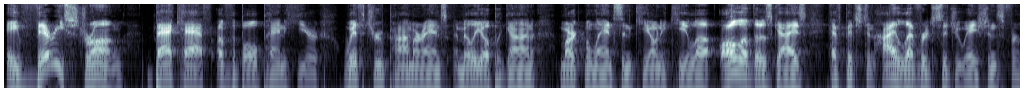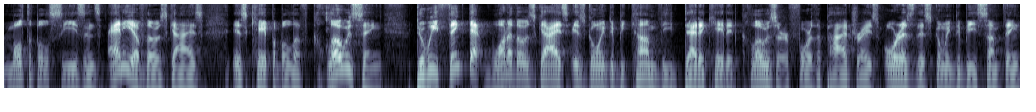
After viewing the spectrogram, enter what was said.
A very strong back half of the bullpen here with Drew Pomeranz, Emilio Pagan, Mark Melancon, Keone Kela. All of those guys have pitched in high leverage situations for multiple seasons. Any of those guys is capable of closing. Do we think that one of those guys is going to become the dedicated closer for the Padres, or is this going to be something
